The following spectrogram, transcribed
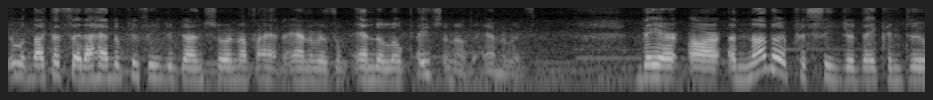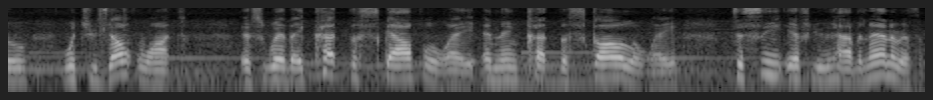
like I said, I had the procedure done. Sure enough, I had the aneurysm and the location of the aneurysm. There are another procedure they can do, which you don't want, is where they cut the scalp away and then cut the skull away to see if you have an aneurysm.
